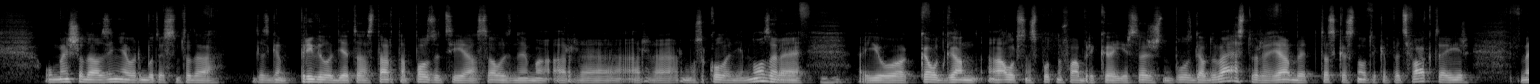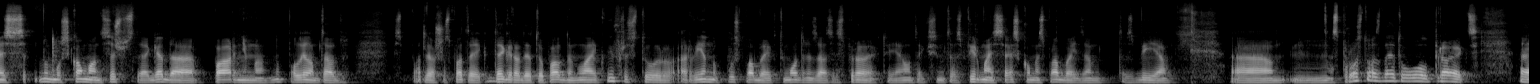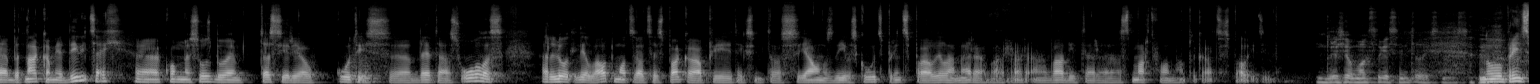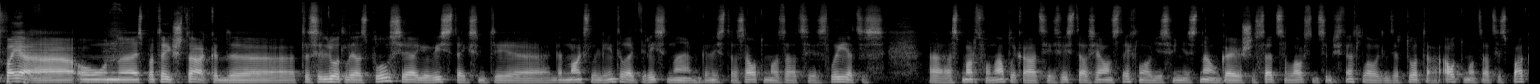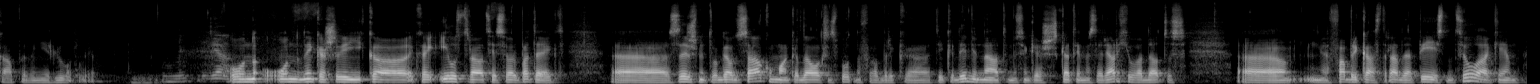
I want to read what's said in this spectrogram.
un mēs šādā ziņā varbūt esam tādā diezgan privileģētā starta pozīcijā salīdzinājumā ar, ar, ar mūsu kolēģiem nozarē. Mhm. Jo kaut gan Aluksnes putnu fabrika ir 60 plus gadu vēsture, ja, bet tas, kas notika pēc fakta, ir, mēs, nu, mūsu komanda 16. gadā pārņēma nu, pa lielam tādu es atļaušos pateikt, degradēto padomu laiku infrastruktūru ar vienu puspabeigtu modernizācijas projektu. Ja? Un, teiksim, tas pirmais seks, ko mēs pabeidzam, tas bija uh, sprostos dētu olu projekts, uh, bet nākamie divi cehi, uh, ko mēs uzbūvējam, tas ir jau kūtīs uh, dētās olas. Ar ļoti lielu automatizācijas pakāpi, teiksim, tās jaunas divas kūtas, principā lielā mērā var ar, ar, vadīt ar smartphone aplikācijas palīdzību. Tur jau mākslīgais intelekts. nu, principā, jā, un es pateikšu tā, ka uh, tas ir ļoti liels pluss, jā, jo visi, teiksim, tie gan mākslīgā intelekta risinājumi, gan visas tās automatizācijas lietas, uh, smartphone aplikācijas, visas tās jaunas tehnoloģijas, viņas nav gājušas secas un lauksnesības tehnoloģijas, līdz ar to tā automatizācijas pakāpe ir ļoti liela. Mhm, jā. Un, un vienkārši kā, kā ilustrācijas var pateikt, uh, 60. gadu sākumā, kad Alksnes putnu fabrika tika dibināta, mēs vienkārši skatījāmies arī arhīvā datus. Fabrikā strādāja 50 cilvēkiem.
